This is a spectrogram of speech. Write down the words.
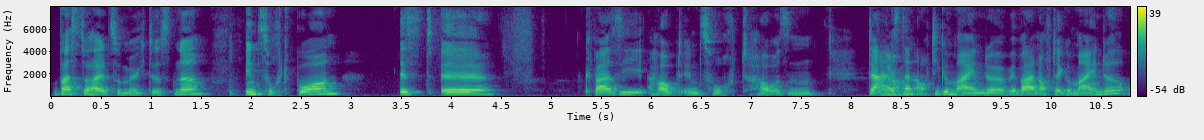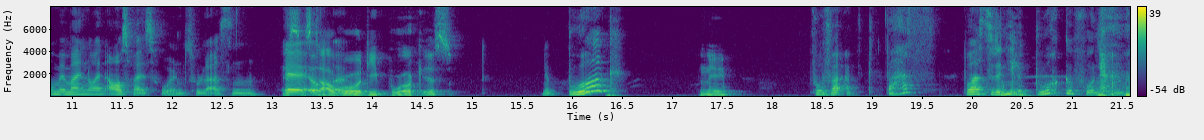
was du halt so möchtest, ne? Inzuchtborn ist äh, quasi Hauptinzuchthausen. Da ja. ist dann auch die Gemeinde. Wir waren auf der Gemeinde, um mir meinen neuen Ausweis holen zu lassen. Ist äh, es da, äh, wo die Burg ist? Eine Burg? Nee. Wo war, was? Wo hast du denn okay. hier eine Burg gefunden?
